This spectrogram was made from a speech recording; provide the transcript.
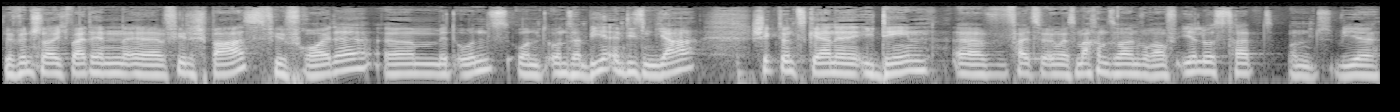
Wir wünschen euch weiterhin äh, viel Spaß, viel Freude ähm, mit uns und unserem Bier in diesem Jahr. Schickt uns gerne Ideen, äh, falls wir irgendwas machen sollen, worauf ihr Lust habt und wir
